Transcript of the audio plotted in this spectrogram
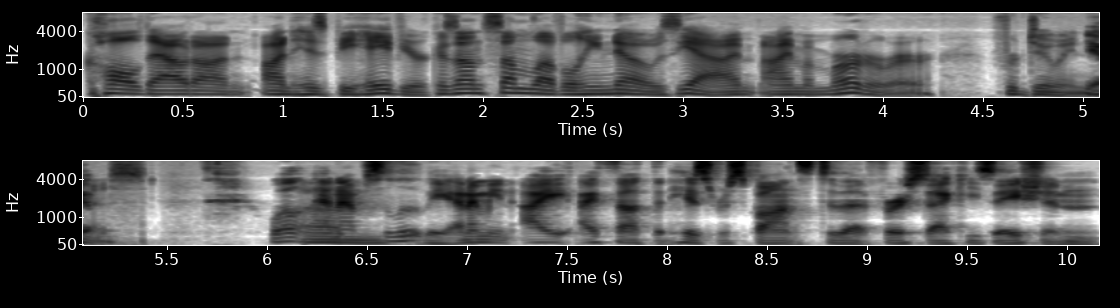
called out on on his behavior because on some level he knows, yeah, I'm I'm a murderer for doing Yep. this. Well, and Um, absolutely. And I mean, I, I thought that his response to that first accusation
